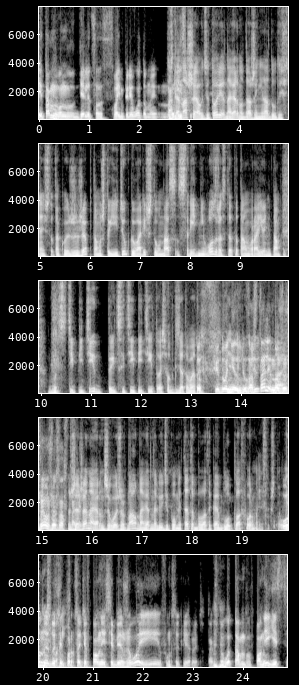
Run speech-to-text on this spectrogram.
и там он делится своим переводом. И на для нашей аудитории, наверное, даже не надо уточнять, что такое ЖЖ, потому что YouTube говорит, что у нас средний возраст это там в районе там 25-35. То есть вот где-то в этом... То есть в Фидоне лю- застали, но да. ЖЖ уже застали. ЖЖ, наверное, живой журнал, наверное, люди помнят. Это была такая блог-платформа, если что. Он и до, до сих пор, кстати, вполне себе живой и функционирует. Так что вот там вполне есть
